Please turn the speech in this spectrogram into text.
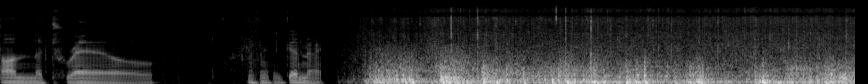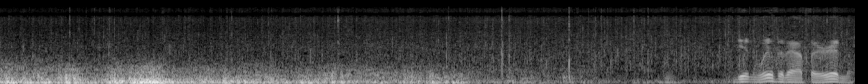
on the trail. Good night. Getting with it out there, isn't it?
